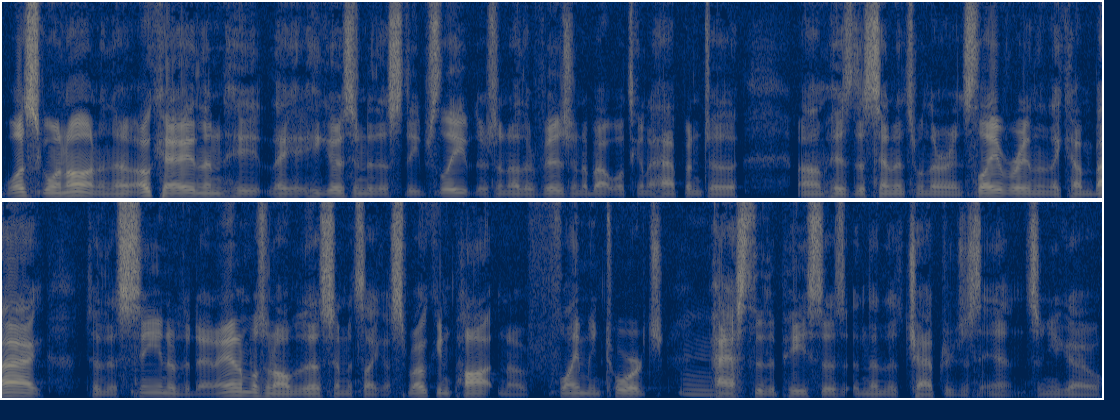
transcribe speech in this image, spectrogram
what's going on? And then, okay, and then he they, he goes into this deep sleep. There's another vision about what's going to happen to um, his descendants when they're in slavery, and then they come back to the scene of the dead animals and all of this, and it's like a smoking pot and a flaming torch mm. pass through the pieces, and then the chapter just ends, and you go,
